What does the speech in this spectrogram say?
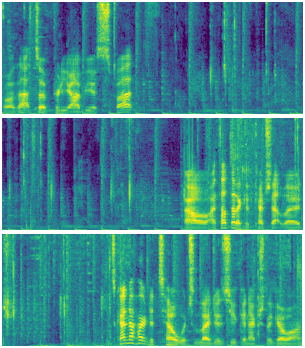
Well, that's a pretty obvious spot. Oh, I thought that I could catch that ledge. It's kind of hard to tell which ledges you can actually go on.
